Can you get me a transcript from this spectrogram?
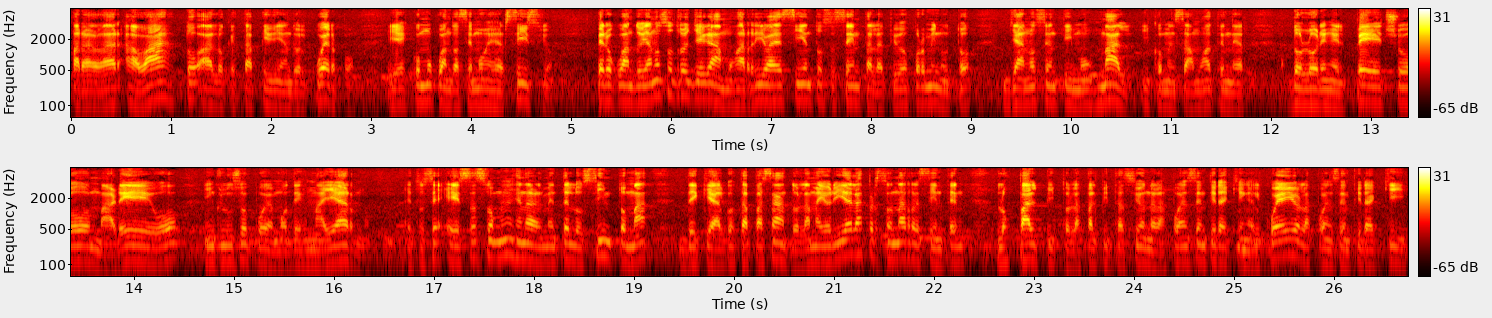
para dar abasto a lo que está pidiendo el cuerpo. Y es como cuando hacemos ejercicio. Pero cuando ya nosotros llegamos arriba de 160 latidos por minuto, ya nos sentimos mal y comenzamos a tener dolor en el pecho, mareo, incluso podemos desmayarnos. Entonces, esos son generalmente los síntomas de que algo está pasando. La mayoría de las personas resienten los pálpitos, las palpitaciones, las pueden sentir aquí en el cuello, las pueden sentir aquí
